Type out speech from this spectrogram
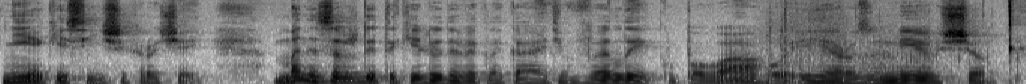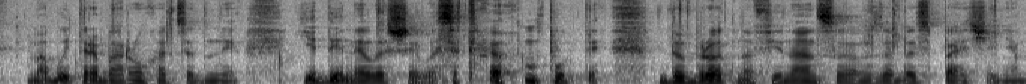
ні якихось інших речей. В мене завжди такі люди викликають велику повагу, і я розумію, що, мабуть, треба рухатися до них. Єдине лишилося, треба бути добротно-фінансовим забезпеченням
